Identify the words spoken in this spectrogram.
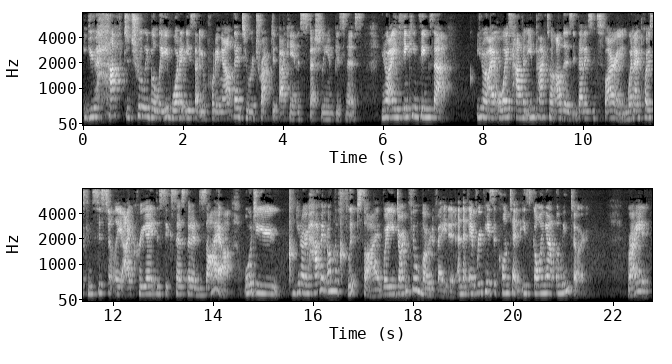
you have to truly believe what it is that you're putting out there to attract it back in, especially in business. You know, are you thinking things that, you know, I always have an impact on others that is inspiring? When I post consistently, I create the success that I desire? Or do you, you know, have it on the flip side where you don't feel motivated and that every piece of content is going out the window, right?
